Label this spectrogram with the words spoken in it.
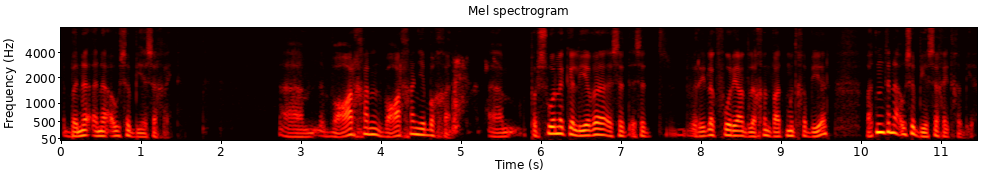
binne in 'n ou se besigheid. Ehm um, waar gaan waar gaan jy begin? Ehm um, persoonlike lewe is dit is dit redelik voor die hand liggend wat moet gebeur? Wat moet in 'n ou se besigheid gebeur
